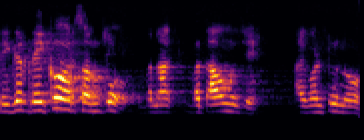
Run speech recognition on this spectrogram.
Figure देखो और समझो, बना, बताओ मुझे। आई वॉन्ट टू नो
